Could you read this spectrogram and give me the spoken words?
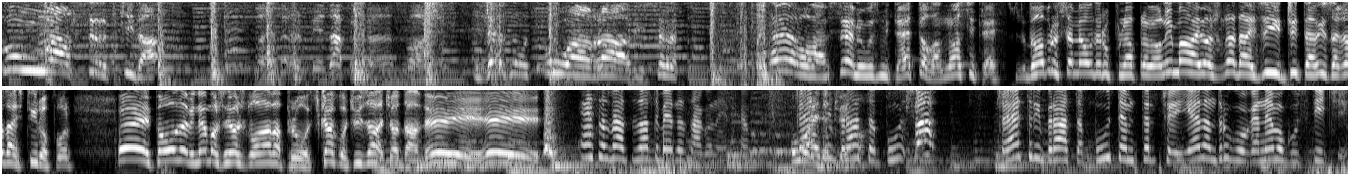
Uuu, al Srp kida. Ma Srp je zapekana stvar. Zeznut, uuu, al radi Srp. Evo vam, sve mi uzmite, eto vam, nosite. Dobro sam ja ovdje rupu napravio, ali ima još, gledaj zid, čitav iza, gledaj stiropor. Ej, pa ovdje mi ne može još glava proći, kako ću izaći odavde, ej, ej. E sad, braco, za tebe jedna zagonetka. Četiri brata pu... Šta? Četiri brata putem trče, jedan drugoga ne mogu stići.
